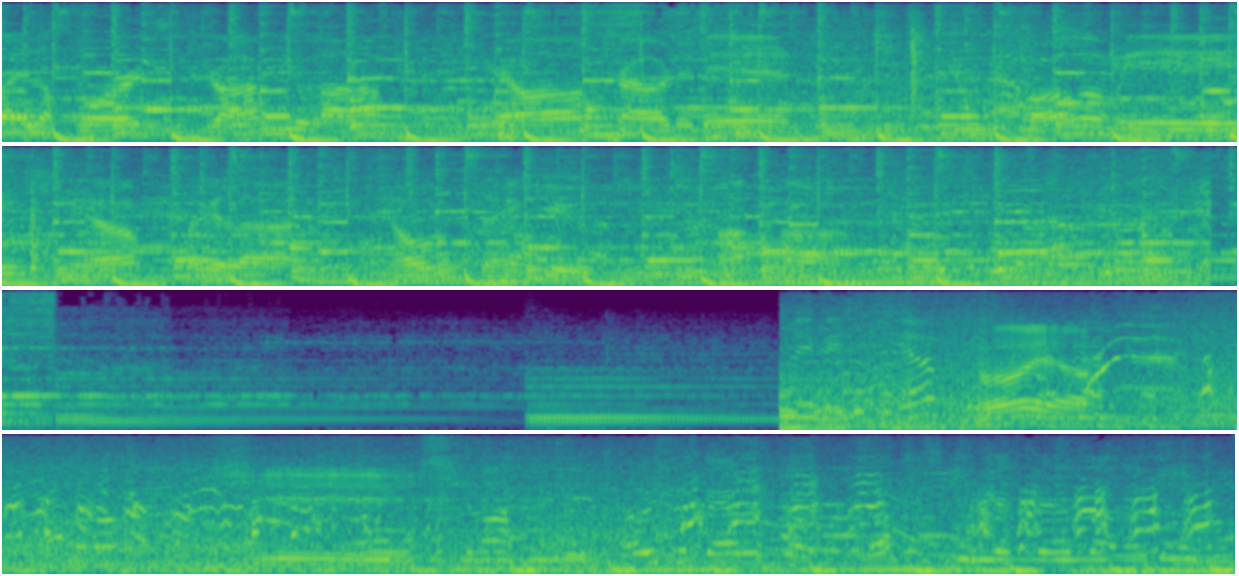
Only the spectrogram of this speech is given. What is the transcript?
By the horse, drop you off, and you're all crowded in. Follow me. Yep, look at that. No, thank you. Uh-uh. Maybe. Yep. Oh yeah. Jeez.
